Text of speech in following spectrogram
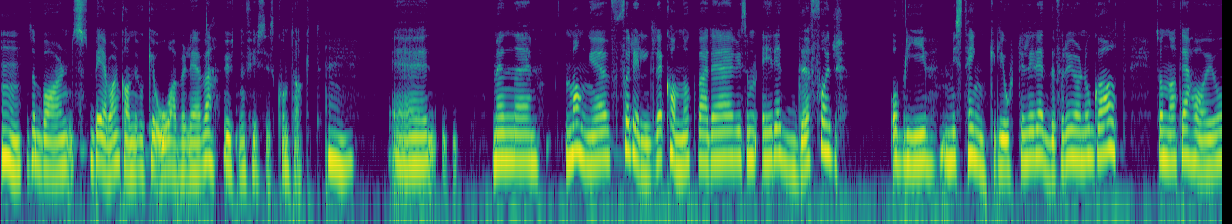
mm. Altså barn, Spedbarn kan jo ikke overleve uten fysisk kontakt. Mm. Eh, men eh, mange foreldre kan nok være liksom redde for å bli mistenkeliggjort eller redde for å gjøre noe galt. Sånn at jeg har jo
